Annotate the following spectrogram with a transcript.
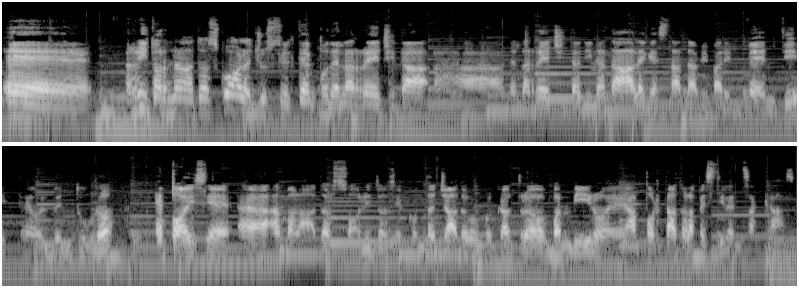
E ritornato a scuola giusto il tempo della recita, uh, della recita di Natale che è stata mi pare il 20 eh, o il 21 e poi si è uh, ammalato al solito, si è contagiato con qualche altro bambino e ha portato la pestilenza a casa.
